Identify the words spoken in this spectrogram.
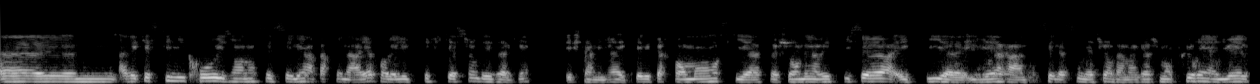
Euh, avec ST Micro, ils ont annoncé sceller un partenariat pour l'électrification des avions. Et je terminerai avec Téléperformance, qui a sa journée investisseur et qui, euh, hier, a annoncé la signature d'un engagement pluriannuel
